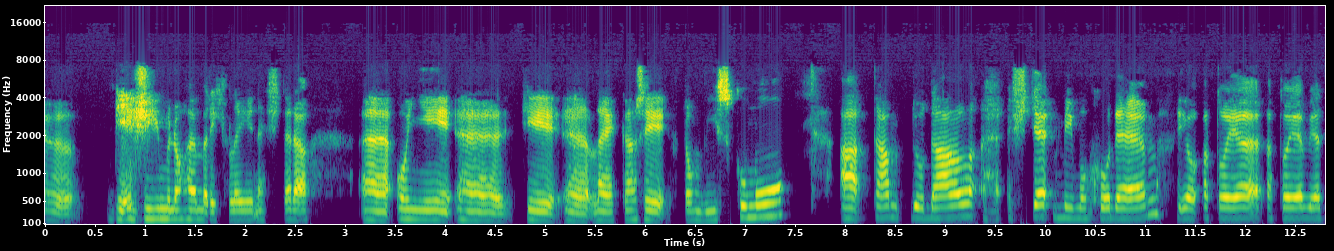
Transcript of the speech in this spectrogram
eh, běží mnohem rychleji, než teda oni, ti lékaři v tom výzkumu. A tam dodal ještě mimochodem, jo, a to je, a to je věc,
